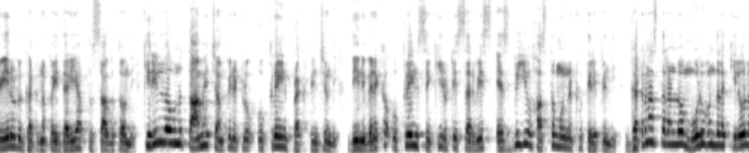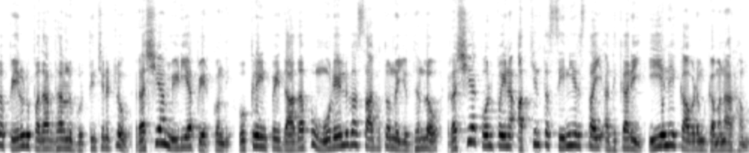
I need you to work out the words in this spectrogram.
పేలుడు ఘటనపై దర్యాప్తు సాగుతోంది. కిరిల్లోవ్ను తామే చంపినట్లు ఉక్రెయిన్ ప్రకటించింది. దీని వెనుక ఉక్రెయిన్ సెక్యూరిటీ సర్వీస్ ఎస్బియు హస్తమున్నట్లు తెలిపింది. ఘటనా స్థలంలో మూడు వందల కిలోల పేలుడు పదార్థాలను గుర్తించినట్లు రష్యా మీడియా పేర్కొంది. ఉక్రెయిన్ పై దాదాపు మూడేళ్ళుగా సాగుతోన్న యుద్ధంలో రష్యా కోల్పోయిన అత్యంత సీనియర్ స్థాయి అధికారి ఈయనే కావడం గమనార్హం.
